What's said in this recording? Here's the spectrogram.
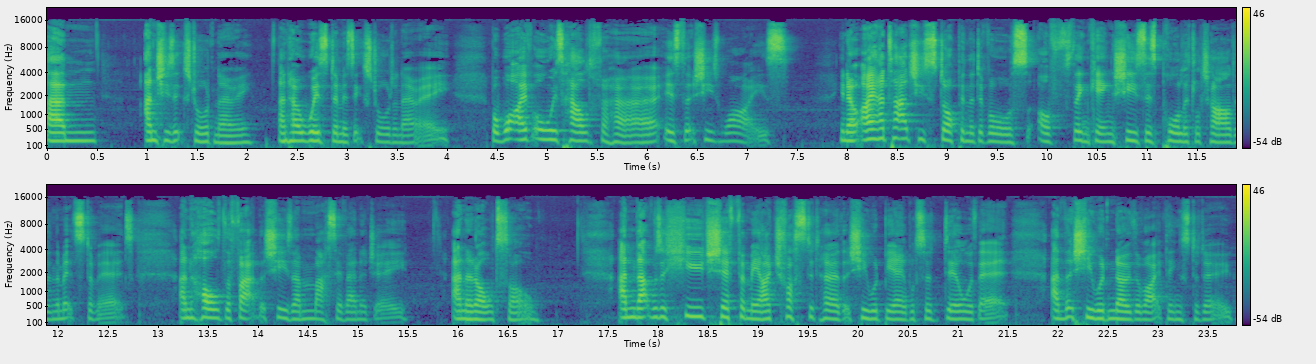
Um, and she's extraordinary. And her wisdom is extraordinary. But what i've always held for her is that she's wise you know, I had to actually stop in the divorce of thinking she's this poor little child in the midst of it and hold the fact that she's a massive energy and an old soul. And that was a huge shift for me. I trusted her that she would be able to deal with it and that she would know the right things to do.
